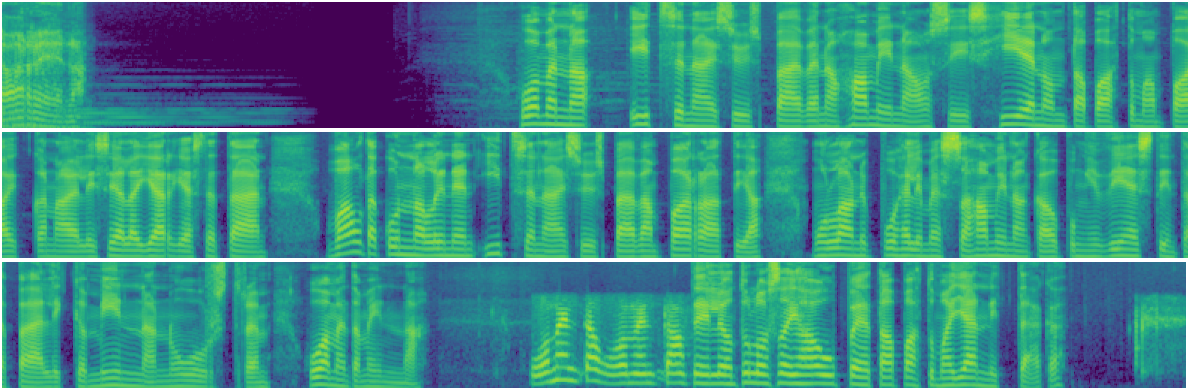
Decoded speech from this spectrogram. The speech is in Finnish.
Yle Areena. Huomenna itsenäisyyspäivänä Hamina on siis hienon tapahtuman paikkana, eli siellä järjestetään valtakunnallinen itsenäisyyspäivän paratia. Mulla on nyt puhelimessa Haminan kaupungin viestintäpäällikkö Minna Nurström. Huomenta Minna. Huomenta, huomenta. Teille on tulossa ihan upea tapahtuma, jännittääkö?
